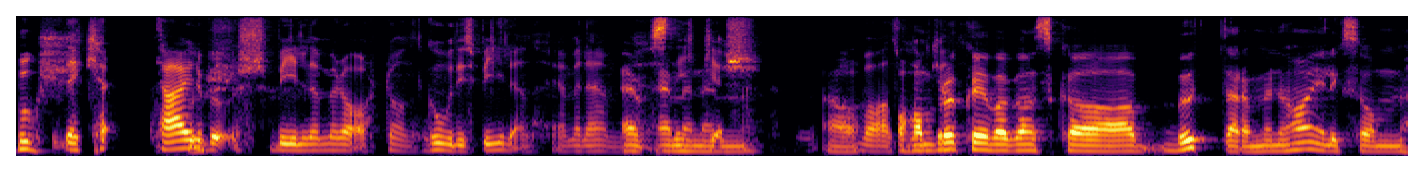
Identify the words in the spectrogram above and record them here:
Bush? Det är Kyle Bush, Bush bil nummer 18, godisbilen, M&M, Snickers. Ja. Och han brukar ju vara ganska butter, men nu har han ju liksom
